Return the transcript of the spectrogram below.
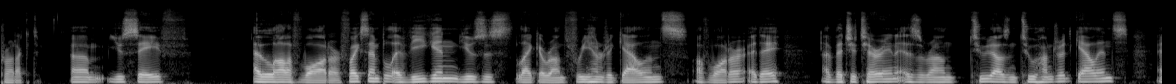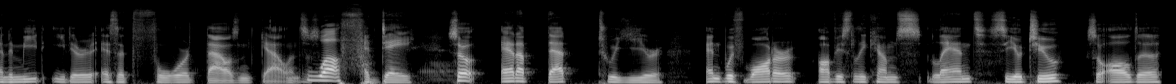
product, um, you save a lot of water. For example, a vegan uses like around 300 gallons of water a day. A vegetarian is around 2,200 gallons, and a meat eater is at 4,000 gallons Woof. a day. So add up that to a year. And with water, obviously, comes land, CO2. So all the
